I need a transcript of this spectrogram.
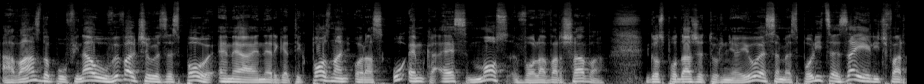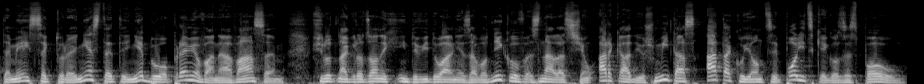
Awans do półfinału wywalczyły zespoły Enea Energetyk Poznań oraz UMKS MOS Wola Warszawa. Gospodarze turnieju SMS Police zajęli czwarte miejsce, które niestety nie było premiowane awansem. Wśród nagrodzonych indywidualnie zawodników znalazł się Arkadiusz Mitas, atakujący polickiego zespołu.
